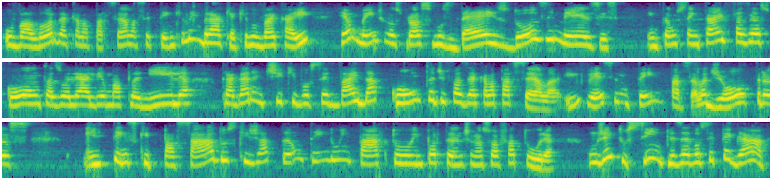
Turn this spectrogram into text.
O valor daquela parcela, você tem que lembrar que aquilo vai cair realmente nos próximos 10, 12 meses. Então, sentar e fazer as contas, olhar ali uma planilha, para garantir que você vai dar conta de fazer aquela parcela e ver se não tem parcela de outras itens que passados que já estão tendo um impacto importante na sua fatura. Um jeito simples é você pegar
